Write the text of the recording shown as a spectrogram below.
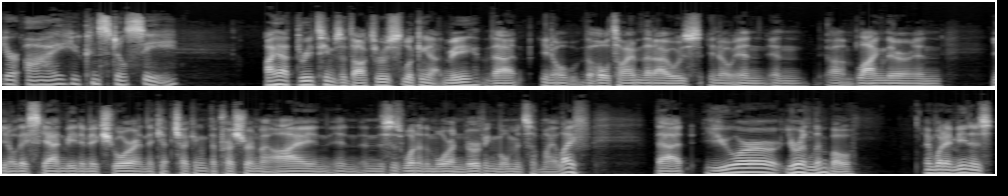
your eye. You can still see. I had three teams of doctors looking at me. That you know the whole time that I was you know in in um, lying there, and you know they scanned me to make sure, and they kept checking the pressure in my eye, and and, and this is one of the more unnerving moments of my life. That you're you're in limbo, and what I mean is.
